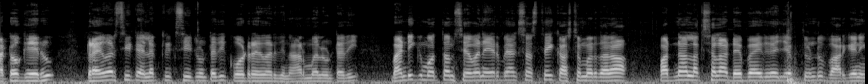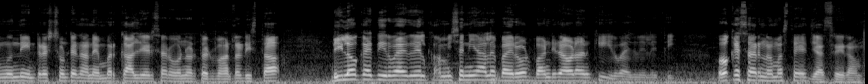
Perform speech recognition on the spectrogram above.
Auto gear driver seat electric seat ఉంటుంది కో డ్రైవర్ది నార్మల్ ఉంటుంది. బండికి మొత్తం సెవెన్ ఎయిర్ బ్యాగ్స్ వస్తాయి కస్టమర్ ధర పద్నాలుగు లక్షల డెబ్బై ఐదు వేలు చెప్తుండు. బార్గెనింగ్ ఉంది. ఇంట్రెస్ట్ ఉంటే నా నెంబర్ కాల్ చేసి సార్. ఓనర్ తోటి మాట్లాడిస్తా. డీలోకి అయితే ఇరవై ఐదు వేలు కమిషన్ ఇవ్వాలి బై రోడ్ బండి రావడానికి ఇరవై ఐదు వేలు అవుతాయి ఓకే సార్. నమస్తే. జయ శ్రీరామ్.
